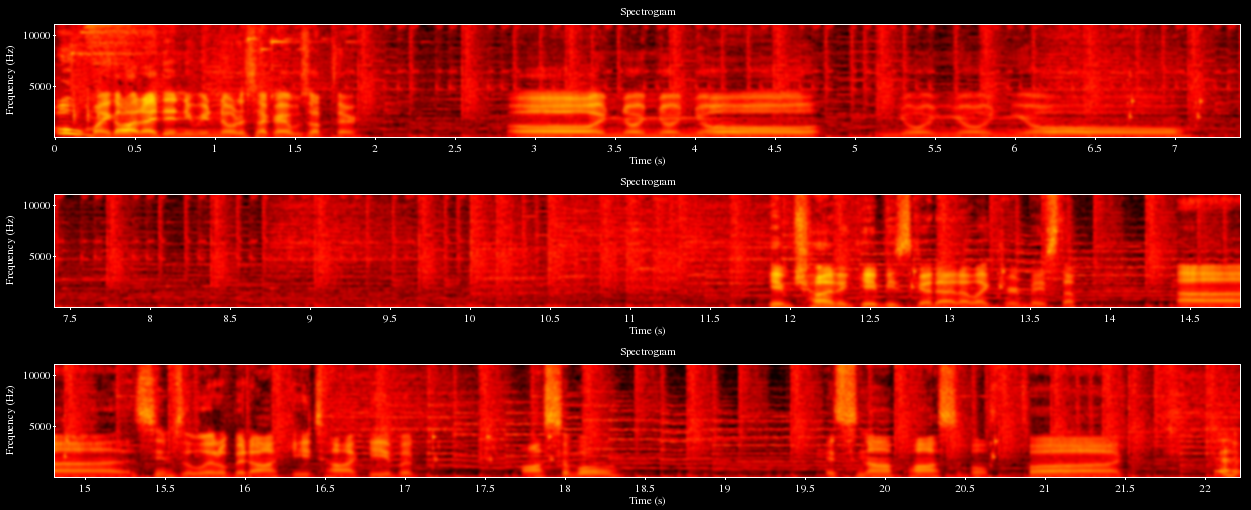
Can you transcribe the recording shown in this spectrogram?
Oh my god, I didn't even notice that guy was up there. Oh, no, no, no. No, no, no. Game trying to Gaby's good at. I like turn-based stuff. Uh, that seems a little bit aki-talkie, but possible? It's not possible. Fuck. hmm.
